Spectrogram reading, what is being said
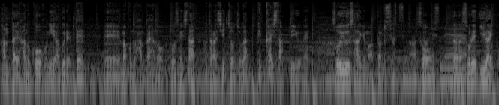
反対派の候補に敗れて、えーまあ、この反対派の当選した新しい町長が撤回したっていうねそういう騒ぎもあったんですよ。そうだからそれ以来と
